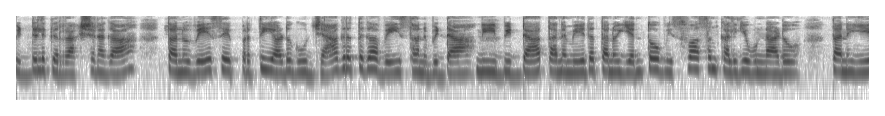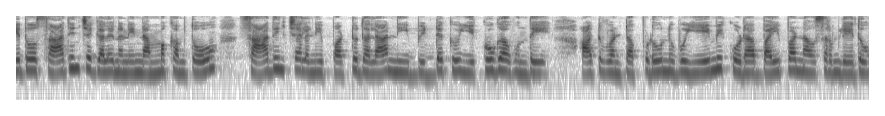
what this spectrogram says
బిడ్డలకి రక్షణగా తను వేసే ప్రతి అడుగు జాగ్రత్తగా వేయిస్తాను బిడ్డ. నీ బిడ్డ తన మీద తను ఎంతో విశ్వాసం కలిగి ఉన్నాడు. తను ఏదో సాధించగలనని నమ్మకంతో సాధించాలని పట్టుదల నీ బిడ్డకు ఎక్కువగా ఉంది. అటువంటప్పుడు నువ్వు ఏమీ కూడా భయపడిన అవసరం లేదు.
